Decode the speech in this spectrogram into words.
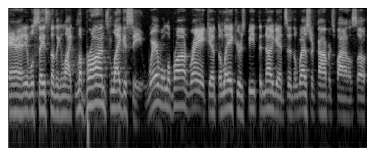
and it will say something like LeBron's legacy. Where will LeBron rank if the Lakers beat the Nuggets in the Western Conference Finals? So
